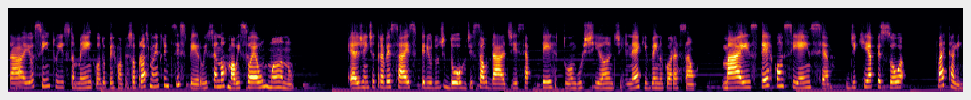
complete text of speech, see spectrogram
tá? Eu sinto isso também quando eu perco uma pessoa próxima, eu entro em desespero. Isso é normal, isso é humano, é a gente atravessar esse período de dor, de saudade, esse aperto angustiante, né, que vem no coração. Mas ter consciência de que a pessoa vai estar tá ali,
